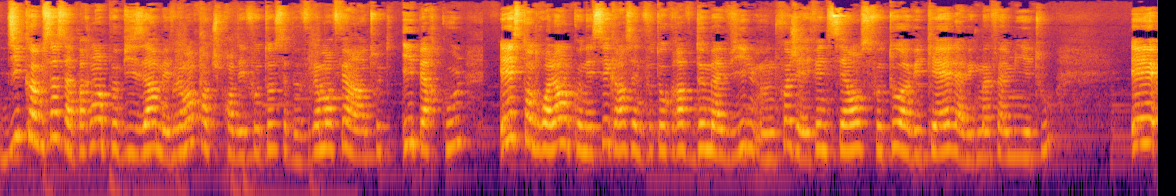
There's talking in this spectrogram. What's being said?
dit comme ça, ça paraît un peu bizarre. Mais vraiment quand tu prends des photos, ça peut vraiment faire un truc hyper cool. Et cet endroit-là, on le connaissait grâce à une photographe de ma ville. Une fois, j'avais fait une séance photo avec elle, avec ma famille et tout. Et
